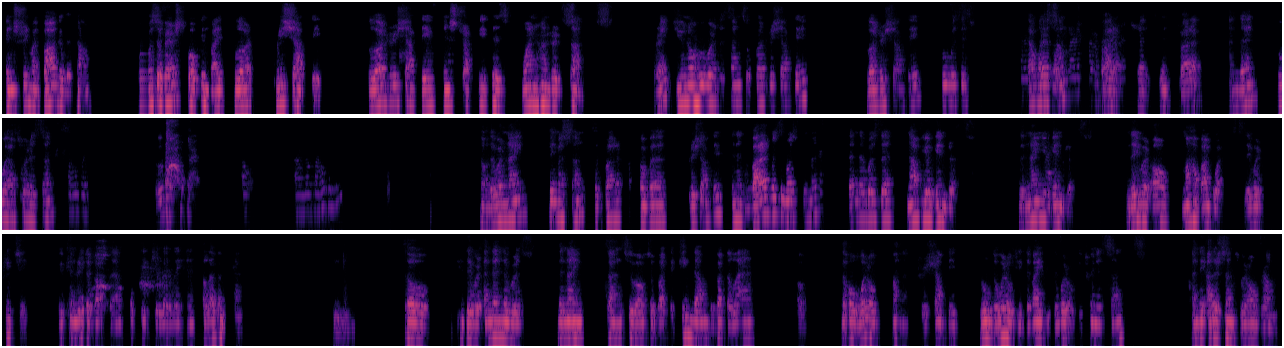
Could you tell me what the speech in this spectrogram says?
in Srimad Bhagavatam was a verse spoken by Lord Rishabdev. Lord Rishabdev instructed his 100 sons. Right? Do you know who were the sons of Lord Rishabdev? Lord Rishabdev, who was his eldest son? Bharat, right? then Bharat. And then who else were his sons? Who? No, there were nine famous sons of Bharat, of uh, Rishabdev, and then Bharat was the most famous. Then there was the Navyogendras, the nine Yogendras. They were all Mahabhagavats. They were preaching. You can read about them particularly in eleventh canto. Mm. So they were, and then there was the nine sons who also got the kingdom, they got the land of the whole world. Mahakrishna ruled the world, he divided the world between his sons. And the other sons were all Brahmins.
